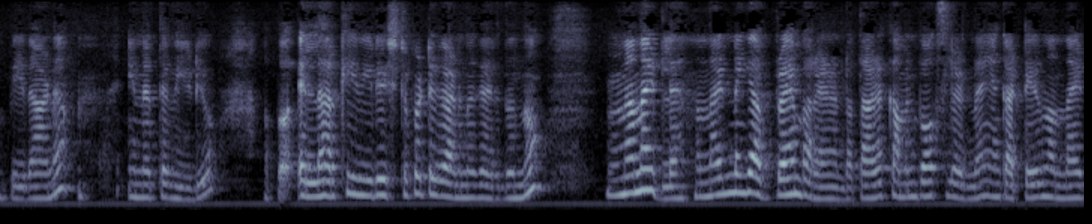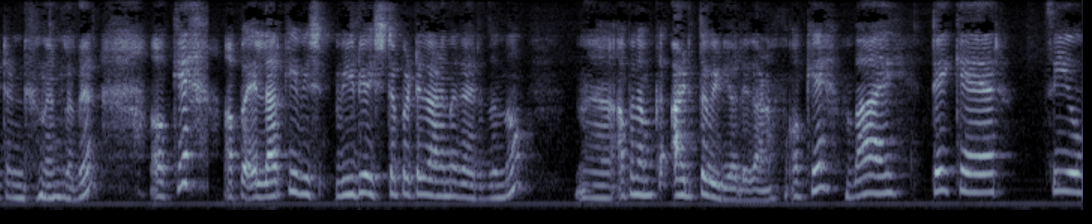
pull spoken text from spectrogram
അപ്പോൾ ഇതാണ് ഇന്നത്തെ വീഡിയോ. അപ്പോൾ എല്ലാവർക്കും ഈ വീഡിയോ ഇഷ്ടപ്പെട്ട് കാണുന്ന കരുതുന്നു. നന്നായിട്ടില്ലേ? നന്നായിട്ടുണ്ടെങ്കിൽ അഭിപ്രായം പറയണുണ്ടോ താഴെ കമന്റ് ബോക്സിലിടണേ ഞാൻ കട്ട് ചെയ്ത് നന്നായിട്ടുണ്ട് എന്നുള്ളത്. ഓക്കെ. അപ്പോൾ എല്ലാവർക്കും ഈ വീഡിയോ ഇഷ്ടപ്പെട്ട് കാണുന്ന കരുതുന്നു. അപ്പോൾ നമുക്ക് അടുത്ത വീഡിയോയിൽ കാണാം. Okay. Bye take care see you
